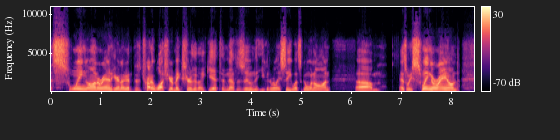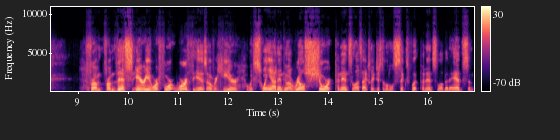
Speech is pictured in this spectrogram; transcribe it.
swing on around here, and I'm gonna try to watch here and make sure that I get enough zoom that you can really see what's going on. Um, as we swing around from from this area where Fort Worth is over here, we swing out into a real short peninsula. It's actually just a little six foot peninsula, but adds some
